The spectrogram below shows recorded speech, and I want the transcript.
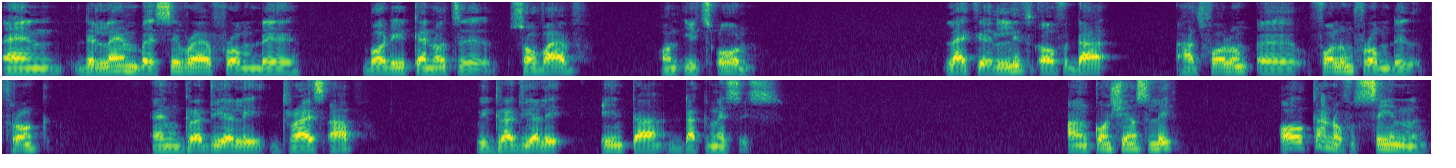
And the limb severed from the body cannot survive on its own. Like a leaf of that has fallen, uh, fallen from the trunk and gradually dries up, we gradually enter darknesses. Unconsciously, all kind of sin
